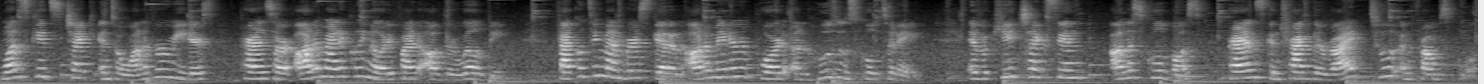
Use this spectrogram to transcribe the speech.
Once kids check into one of her readers, parents are automatically notified of their well-being. Faculty members get an automated report on who's in school today. If a kid checks in on a school bus, parents can track their ride to and from school.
